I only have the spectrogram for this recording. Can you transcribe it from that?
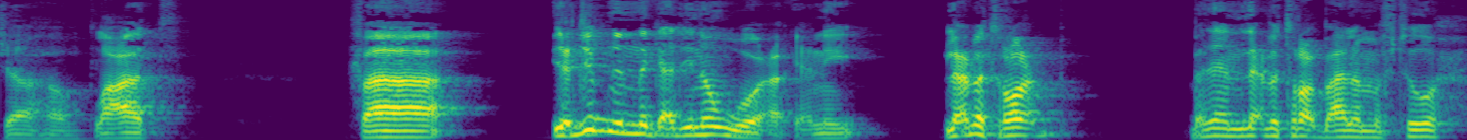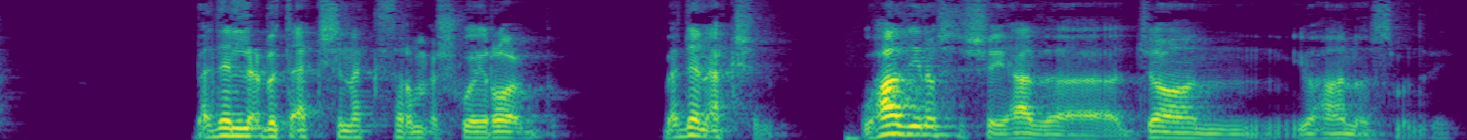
جاها وطلعت. ف يعجبني إنه قاعد ينوع يعني لعبة رعب بعدين لعبة رعب عالم مفتوح بعدين لعبة اكشن أكثر مع شوي رعب بعدين اكشن وهذه نفس الشيء هذا جون Johanas مدري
